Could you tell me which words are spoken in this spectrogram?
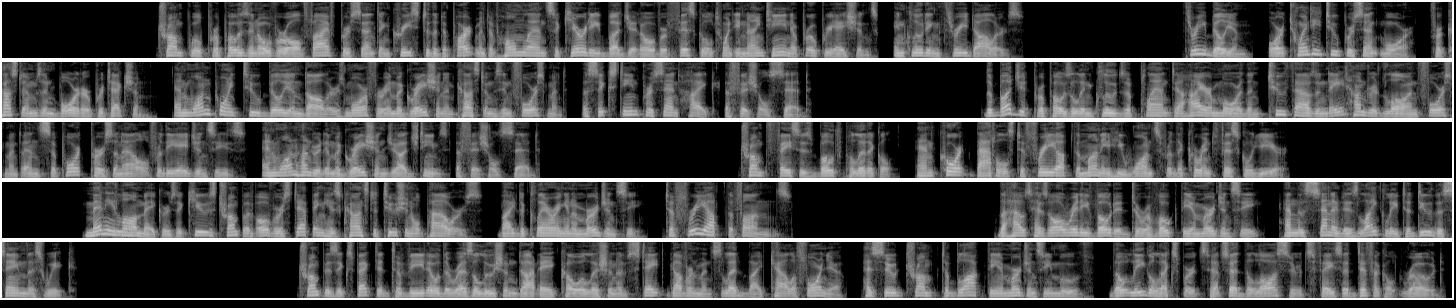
Trump will propose an overall 5% increase to the Department of Homeland Security budget over fiscal 2019 appropriations, including $3. 3 billion, or 22% more, for Customs and Border Protection, and $1.2 billion more for Immigration and Customs Enforcement, a 16% hike, officials said. The budget proposal includes a plan to hire more than 2,800 law enforcement and support personnel for the agencies and 100 immigration judge teams, officials said. Trump faces both political and court battles to free up the money he wants for the current fiscal year. Many lawmakers accuse Trump of overstepping his constitutional powers by declaring an emergency to free up the funds the House has already voted to revoke the emergency, and the Senate is likely to do the same this week. Trump is expected to veto the resolution. A coalition of state governments led by California has sued Trump to block the emergency move, though legal experts have said the lawsuits face a difficult road.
